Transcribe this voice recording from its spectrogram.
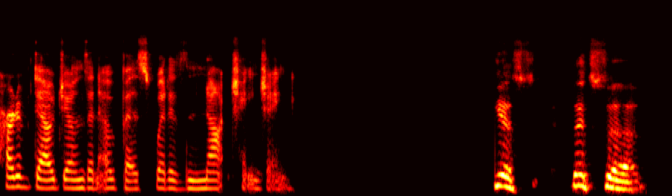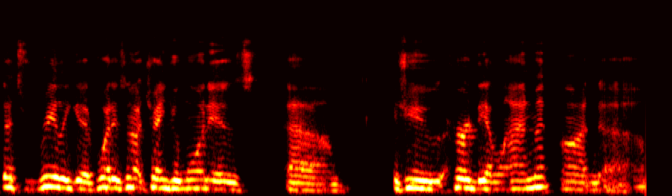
part of Dow Jones and OPIS, what is not changing? Yes, that's uh, that's really good. What is not changing? One is, um, as you heard, the alignment on uh,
